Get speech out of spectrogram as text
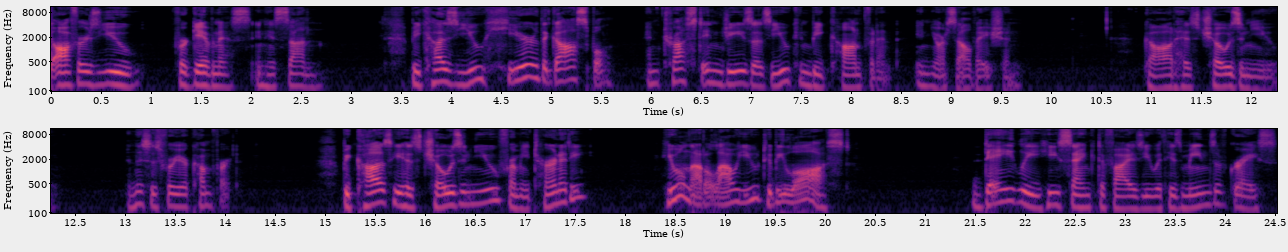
offers you forgiveness in His Son. Because you hear the gospel and trust in Jesus, you can be confident in your salvation. God has chosen you, and this is for your comfort. Because He has chosen you from eternity, He will not allow you to be lost. Daily He sanctifies you with His means of grace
